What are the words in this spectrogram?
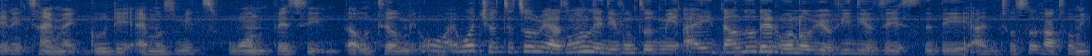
anytime I go there, I must meet one person that will tell me, Oh, I watch your tutorials. One lady even told me, I downloaded one of your videos yesterday and it was so hard for me.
